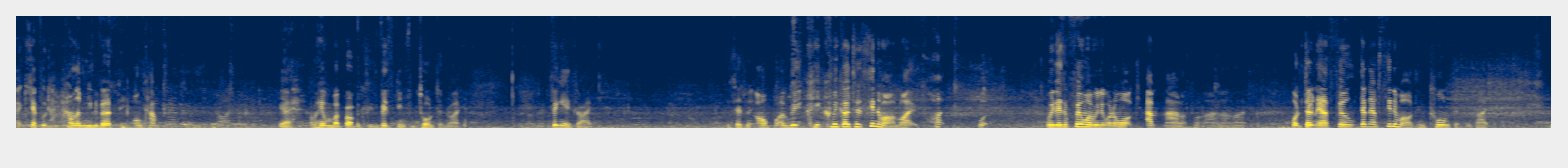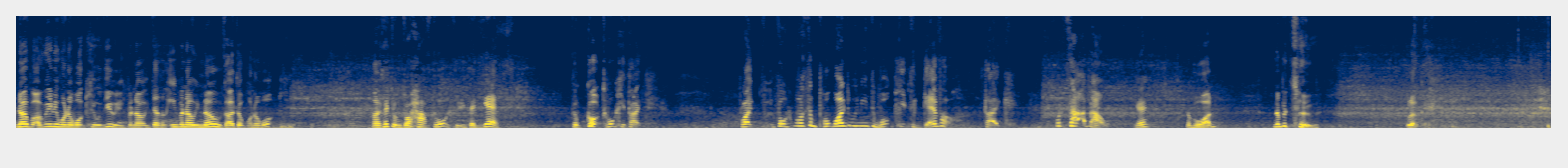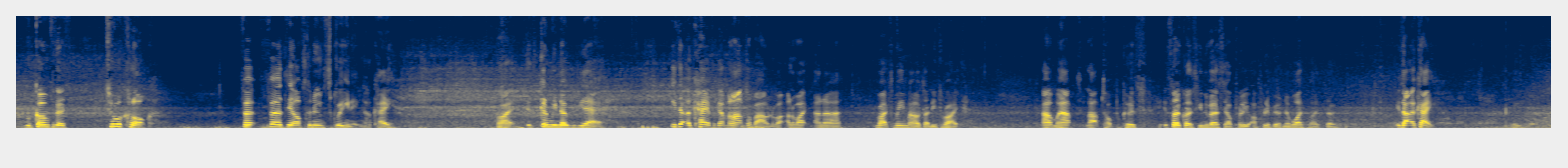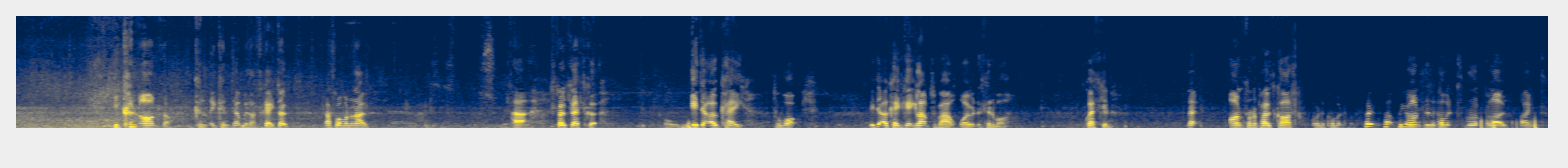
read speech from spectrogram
at Sheffield Hallam University on campus. Yeah, I'm here with my brother because he's visiting from Taunton, right? Thing is, right? He says to me, "Oh, but can, can we go to the cinema?" I'm like, "What? What? I mean, there's a film I really want to watch, Ant Man or something like that." Like, what? Don't they have film? Don't they have cinemas in Taunton? He's like, "No, but I really want to watch it with you, even though he doesn't, even though he knows I don't want to watch it." And I said to him, "Do I have to watch it?" He said, "Yes." So I've got to watch it. It's like, like, what's the point? Why do we need to watch it together? It's like, what's that about? Yeah. Number one. Number two. Look, we're going for the two o'clock th- Thursday afternoon screening. Okay. Right. It's going to be nobody there. Is it okay if I get my laptop out and write and, uh, write some emails I need to write out my app- laptop because it's so close to university? I'll probably I'll probably be on their Wi-Fi. So, is that okay? He couldn't answer. He couldn't, he couldn't tell me that's okay. So that's what I want to know. Uh, social etiquette. Is it okay to watch? Is it okay to get your laptop out while you're at the cinema? Question. Let answer on a postcard or in the comments. Put, put, put your answers in the comments below. Thanks.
